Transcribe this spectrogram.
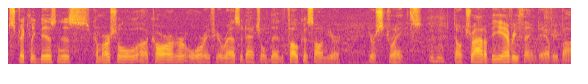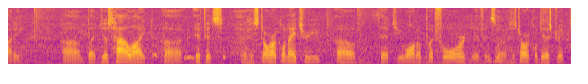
strictly business, commercial uh, corridor, or if you're residential, then focus on your your strengths. Mm-hmm. Don't try to be everything to everybody, uh, but just highlight uh, if it's a historical nature uh, that you want to put forward. If it's mm-hmm. a historical district,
